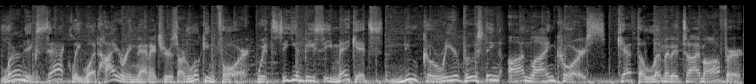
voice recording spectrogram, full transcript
Learn exactly what hiring managers are looking for with CNBC Make It's new career boosting online course. Get the limited time offer.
